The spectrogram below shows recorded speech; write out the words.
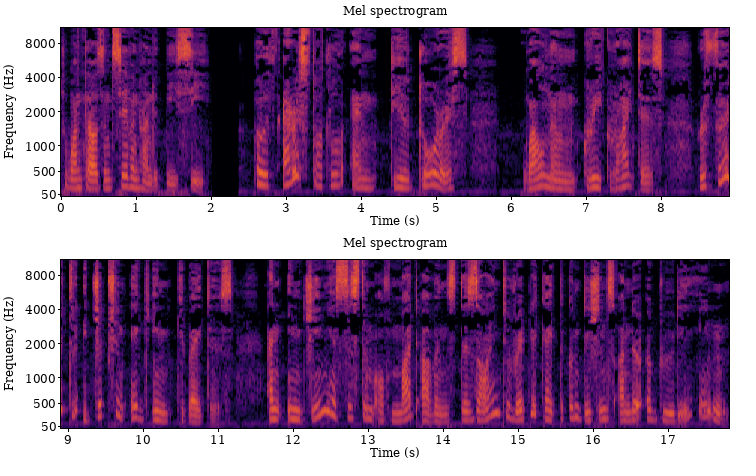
to 1700 BC. Both Aristotle and Diodorus, well known Greek writers, referred to Egyptian egg incubators, an ingenious system of mud ovens designed to replicate the conditions under a broody hen.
